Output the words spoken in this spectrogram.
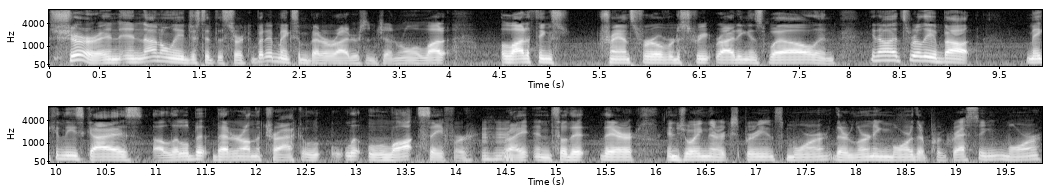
Sure, and, and not only just at the circuit, but it makes them better riders in general. A lot, a lot of things transfer over to street riding as well, and you know it's really about making these guys a little bit better on the track, a l- lot safer, right? And so that they're enjoying their experience more, they're learning more, they're progressing more,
